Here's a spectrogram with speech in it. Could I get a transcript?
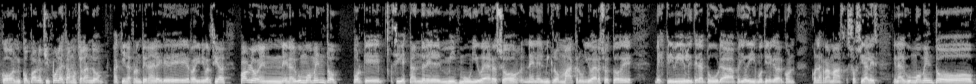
Con, con Pablo Chispola estamos charlando aquí en la frontera, en el aire de Radio Universidad. Pablo, en, en algún momento, porque sigue estando en el mismo universo, en el micro macro universo, esto de escribir literatura, periodismo, tiene que ver con, con las ramas sociales. En algún momento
